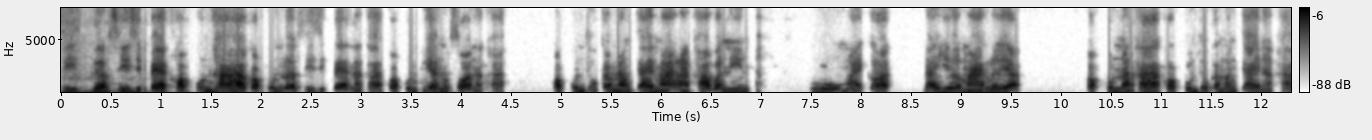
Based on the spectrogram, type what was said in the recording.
สี่เลิฟสี่สิบแปดขอบคุณค่ะ ขอบคุณเลิฟสี่สิบแปดนะคะ ขอบคุณพี่อนุสรณ์นะคะ ขอบคุณทุกกำลังใจมากนะคะ วันนี้โอ้โหไม่ก็ได้เยอะมากเลยอะ ขอบคุณนะคะ ขอบคุณทุกกำลังใจนะคะ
